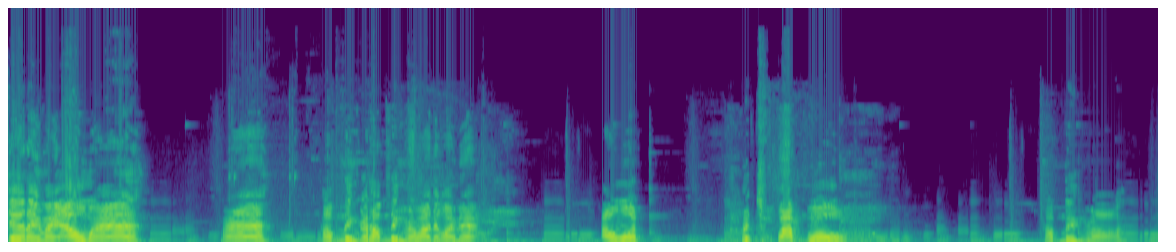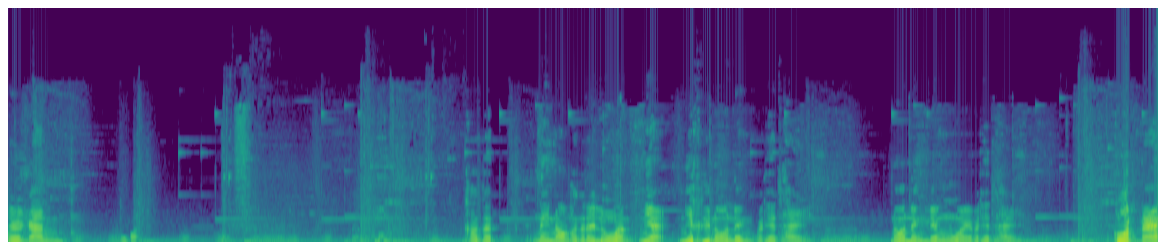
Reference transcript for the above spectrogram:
เจอหน่อยไหม เอ้ามา มาท็อปหนึ่งก็ท็อปหนึ่งแล้ววะจังหวะเนี้ย เอาหมด เฮ้ยปั๊บโวท็อปหนึ่งเหรอ เจอกัน เขาจะในน้องเขาจะได้รู้ว่าเนี่ยนี่คือโนหนึ่งประเทศไทย โนหนึ่งเรื่องมวยประเทศไทย กดนะ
